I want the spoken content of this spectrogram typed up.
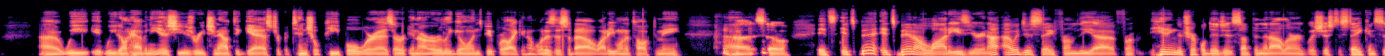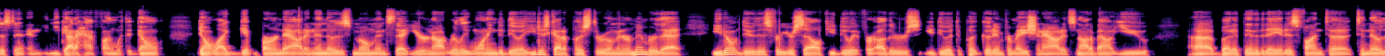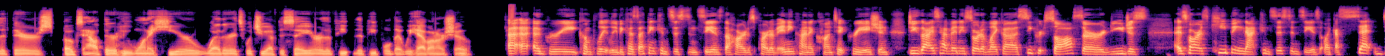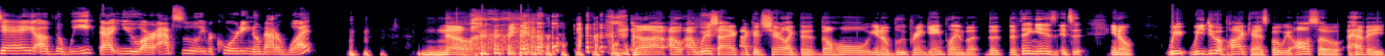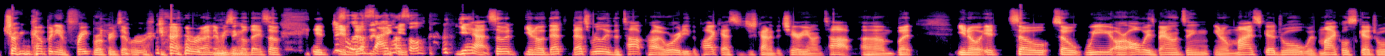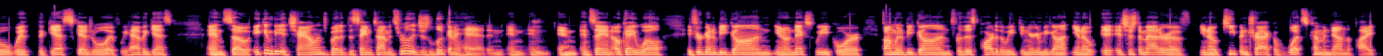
uh, we it, we don't have any issues reaching out to guests or potential people. Whereas er, in our early goings, people are like, you know, what is this about? Why do you want to talk to me? Uh, so it's it's been it's been a lot easier. And I, I would just say from the uh, from hitting the triple digits, something that I learned was just to stay consistent and you got to have fun with it. Don't don't like get burned out. And in those moments that you're not really wanting to do it, you just got to push through them and remember that you don't do this for yourself. You do it for others. You do it to put good information out. It's not about you. Uh, but at the end of the day, it is fun to to know that there's folks out there who want to hear whether it's what you have to say or the pe- the people that we have on our show. I agree completely because I think consistency is the hardest part of any kind of content creation. Do you guys have any sort of like a secret sauce, or do you just as far as keeping that consistency? Is it like a set day of the week that you are absolutely recording no matter what? No. No I, I, I wish I, I could share like the the whole you know blueprint game plan but the the thing is it's a you know we we do a podcast but we also have a trucking company and freight brokerage that we're trying to run every mm-hmm. single day. So it just it a little side hustle it, yeah so it, you know that that's really the top priority. The podcast is just kind of the cherry on top. Um, but you know it so so we are always balancing you know my schedule with michael's schedule with the guest schedule if we have a guest and so it can be a challenge but at the same time it's really just looking ahead and and and mm. and, and saying okay well if you're going to be gone you know next week or if i'm going to be gone for this part of the week and you're going to be gone you know it, it's just a matter of you know keeping track of what's coming down the pike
